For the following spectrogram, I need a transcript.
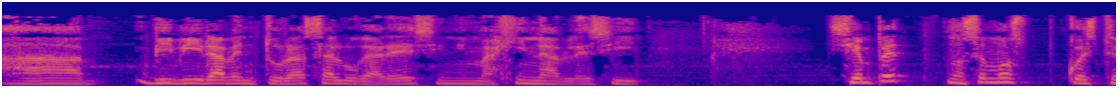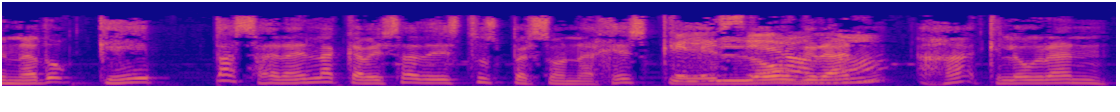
a vivir aventuras a lugares inimaginables. Y siempre nos hemos cuestionado qué pasará en la cabeza de estos personajes ¿Qué le que hicieron, logran, no? ajá, que logran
